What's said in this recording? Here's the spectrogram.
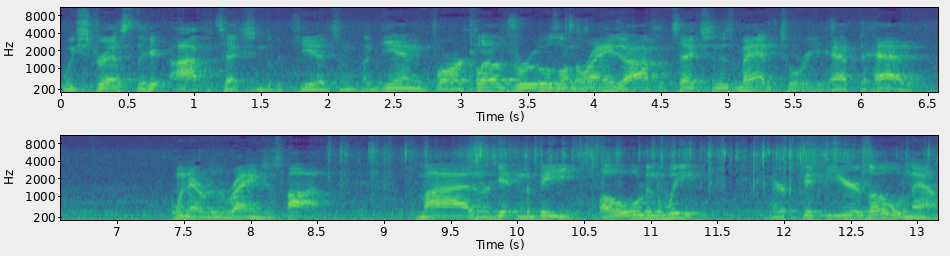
we stress the eye protection to the kids. And again, for our club's rules on the range, eye protection is mandatory. You have to have it whenever the range is hot. My eyes are getting to be old and weak. They're 50 years old now,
